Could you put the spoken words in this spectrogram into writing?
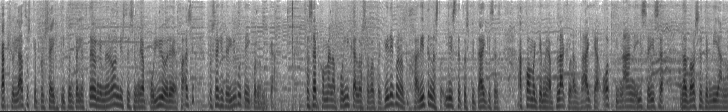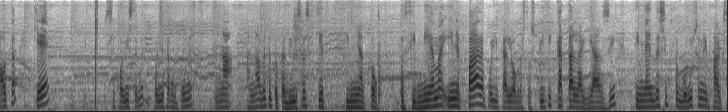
κάποιο λάθος και προσέχετε. Ή των τελευταίων ημερών είστε σε μια πολύ ωραία φάση, προσέχετε λίγο τα οικονομικά. Σας εύχομαι ένα πολύ καλό Σαββατοκύριακο, να το χαρείτε, να στολίσετε το σπιτάκι σας ακόμα και με απλά κλαδάκια, ό,τι να είναι, ίσα ίσα να δώσετε μία νότα και συγχωρήστε με, πολλοί θα μου πούνε, να ανάβετε το καντήλι σας και θυμιατό. Το θυμίαμα είναι πάρα πολύ καλό μες στο σπίτι, καταλαγιάζει την ένταση που θα μπορούσε να υπάρξει.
